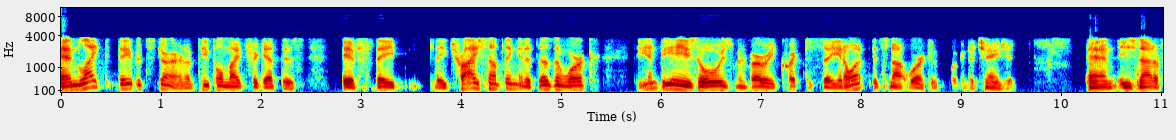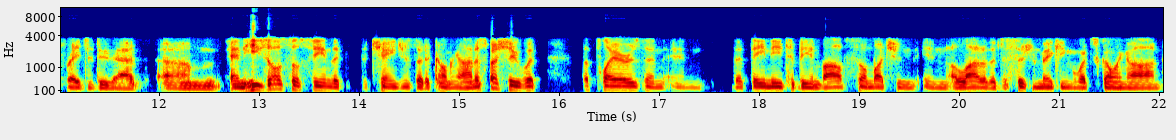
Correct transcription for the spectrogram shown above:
And like David Stern, people might forget this, if they they try something and it doesn't work, the NBA has always been very quick to say, you know what, it's not working. We're going to change it. And he's not afraid to do that. Um, and he's also seen the, the changes that are coming on, especially with the players and, and that they need to be involved so much in, in a lot of the decision making, what's going on.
